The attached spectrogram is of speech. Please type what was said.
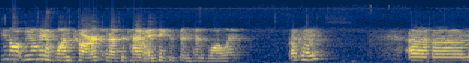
You know what? We only have one card, and at the time, I think it's in his wallet. Okay. Um,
